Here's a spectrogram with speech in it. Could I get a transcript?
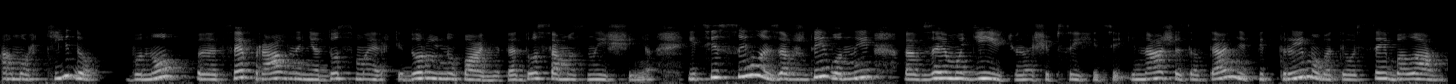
А мортідо воно це прагнення до смерті, до руйнування та до самознищення. І ці сили завжди вони е, взаємодіють у нашій психіці. І наше завдання підтримувати ось цей баланс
